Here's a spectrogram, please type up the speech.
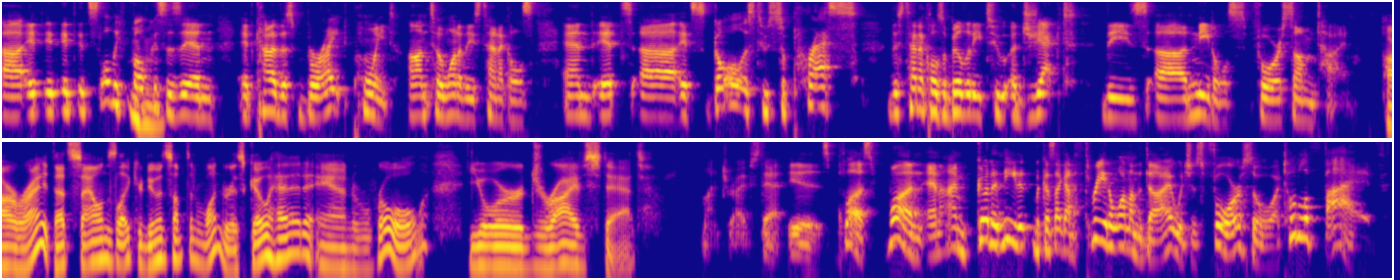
uh, it, it it- slowly focuses in at kind of this bright point onto one of these tentacles, and it uh, its goal is to suppress this tentacle's ability to eject these uh, needles for some time. All right, that sounds like you're doing something wondrous. Go ahead and roll your drive stat. My drive stat is plus one, and I'm gonna need it because I got a three and a one on the die, which is four, so a total of five.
